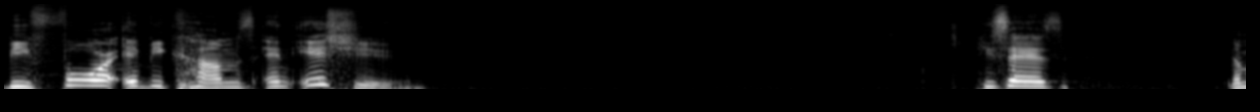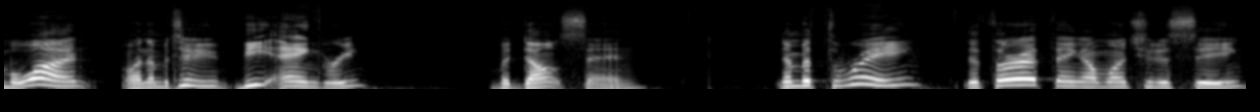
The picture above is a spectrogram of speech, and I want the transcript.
before it becomes an issue. He says, number one, or number two, be angry, but don't sin. Number three, the third thing I want you to see,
